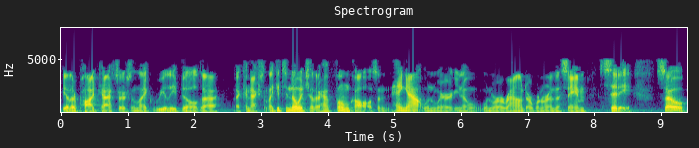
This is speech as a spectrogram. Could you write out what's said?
the other podcasters, and like really build a, a connection. Like get to know each other, have phone calls, and hang out when we're you know when we're around or when we're in the same city. So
